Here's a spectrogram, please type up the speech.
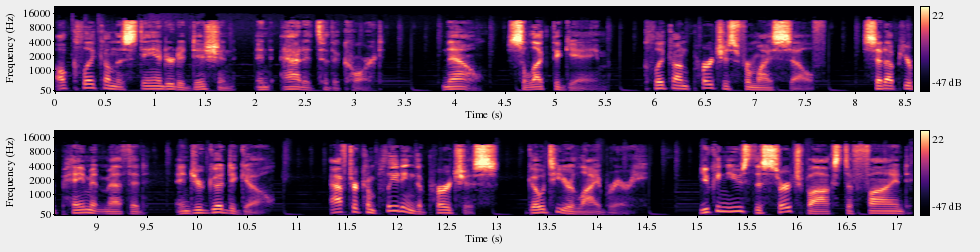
I'll click on the Standard Edition and add it to the cart. Now, select the game, click on Purchase for myself, set up your payment method, and you're good to go. After completing the purchase, go to your library. You can use the search box to find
